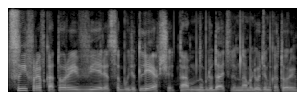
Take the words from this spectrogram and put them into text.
цифры, в которые вериться будет легче, там, наблюдателям, нам, людям, которые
